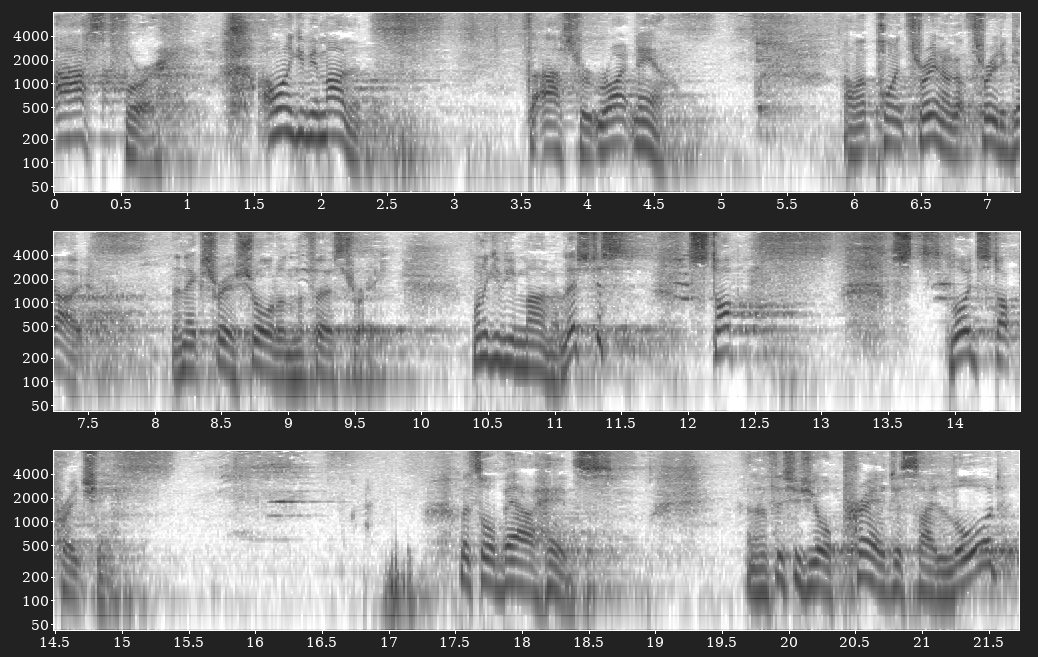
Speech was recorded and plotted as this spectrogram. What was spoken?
ask for it. I want to give you a moment to ask for it right now. I'm at point three and I've got three to go. The next three are shorter than the first three. I want to give you a moment. Let's just stop. Lloyd, stop preaching. Let's all bow our heads. And if this is your prayer, just say, Lord,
